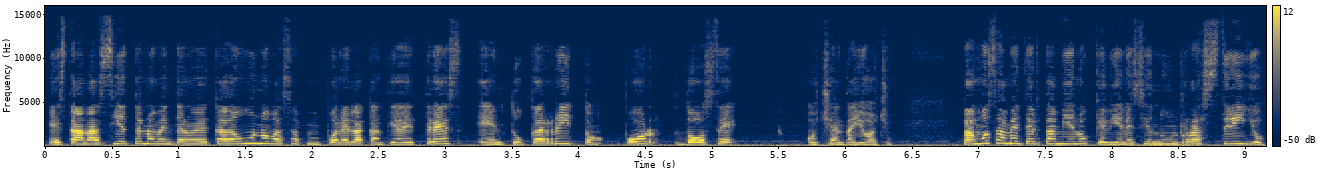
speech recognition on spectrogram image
Están a 7.99 cada uno. Vas a poner la cantidad de 3 en tu carrito por 12.88. Vamos a meter también lo que viene siendo un rastrillo.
